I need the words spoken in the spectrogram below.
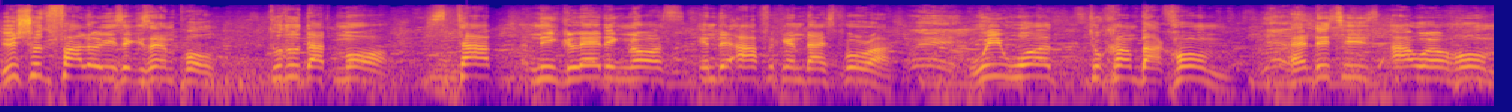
you should follow his example to do that more. Stop neglecting us in the African diaspora. We want to come back home, and this is our home.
